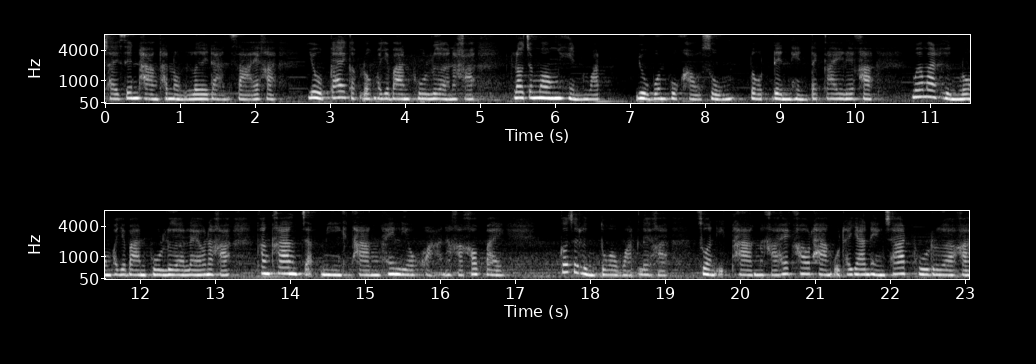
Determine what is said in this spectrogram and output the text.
ใช้เส้นทางถนนเลยด่านซ้ายค่ะ อยู่ใกล้กับโรงพยาบาลภูเรือนะคะ เราจะมองเห็นวัดอยู่บนภูเขาสูง โดดเด่นเห็นแต่ไกลเลยค่ะ เมื่อมาถึงโรงพยาบาลภูเรือแล้วนะคะ ข้างๆจะมีทางให้เลี้ยวขวานะคะ เข้าไปก็จะถึงตัววัดเลยค่ะ ส่วนอีกทางนะคะให้เข้าทางอุทยานแห่งชาติภูเรือค่ะ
